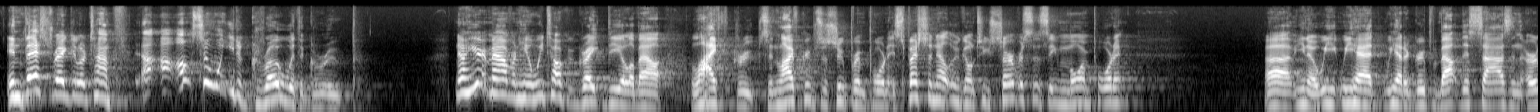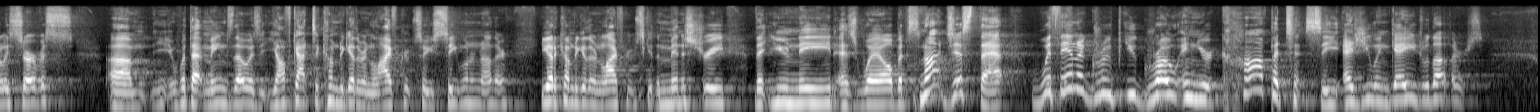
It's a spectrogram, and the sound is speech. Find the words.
Invest regular time. I also want you to grow with a group. Now, here at Malvern Hill, we talk a great deal about life groups, and life groups are super important, especially now that we've gone to services, even more important. Uh, you know, we, we, had, we had a group about this size in the early service. Um, what that means, though, is that y'all have got to come together in life groups so you see one another. You got to come together in life groups to get the ministry that you need as well. But it's not just that. Within a group, you grow in your competency as you engage with others.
